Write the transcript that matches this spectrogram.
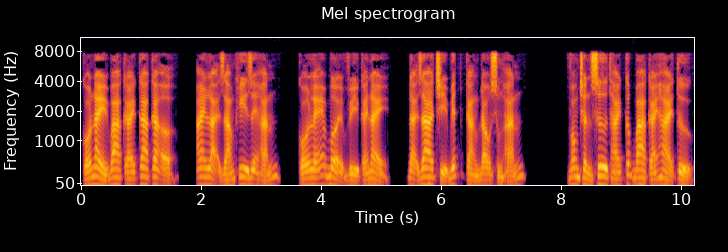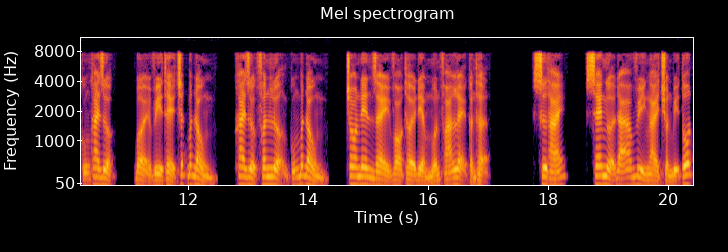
có này ba cái ca ca ở, ai lại dám khi dễ hắn, có lẽ bởi vì cái này, đại gia chỉ biết càng đau sủng hắn. Vong trần sư thái cấp ba cái hải tử cũng khai dược, bởi vì thể chất bất đồng, khai dược phân lượng cũng bất đồng, cho nên giày vào thời điểm muốn phá lệ cẩn thận. Sư thái, xe ngựa đã vì ngài chuẩn bị tốt,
